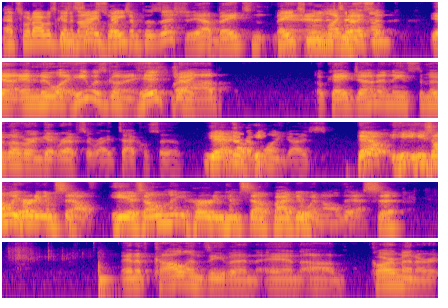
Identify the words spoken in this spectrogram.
That's what I was going to not say. Bates, switching position. Yeah, Bates. Bates and, knew and the like I system. said, yeah, and knew what he was going to. His Right. job. Okay, Jonah needs to move over and get reps at right tackle. So Yeah, right, no, good he, point, guys. Dale, he, he's only hurting himself. He is only hurting himself by doing all this. Uh, And if Collins even and um, Carman are,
